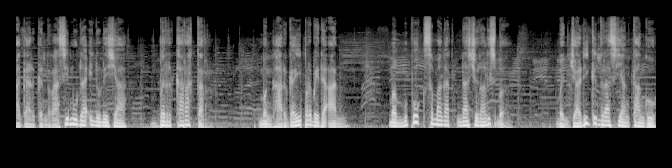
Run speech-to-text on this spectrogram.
agar generasi muda Indonesia berkarakter, menghargai perbedaan, memupuk semangat nasionalisme, menjadi generasi yang tangguh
